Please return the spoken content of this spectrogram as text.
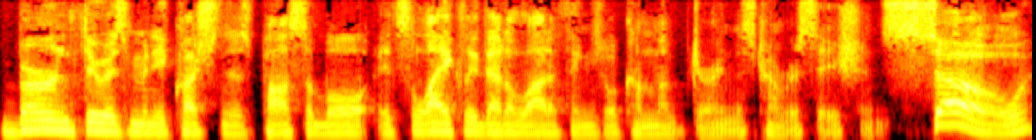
burn through as many questions as possible. It's likely that a lot of things will come up during this conversation. So,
